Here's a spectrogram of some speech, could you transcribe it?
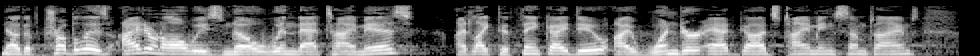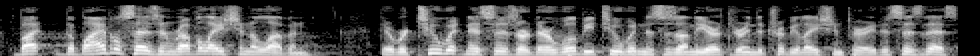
Now the trouble is, I don't always know when that time is. I'd like to think I do. I wonder at God's timing sometimes. But the Bible says in Revelation 11, there were two witnesses, or there will be two witnesses on the earth during the tribulation period. It says this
